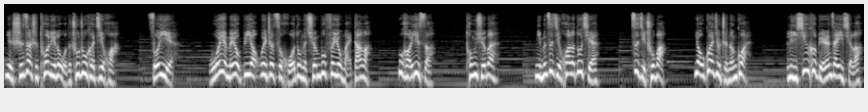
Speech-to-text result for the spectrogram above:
也实在是脱离了我的初衷和计划，所以，我也没有必要为这次活动的全部费用买单了。不好意思，同学们，你们自己花了多钱，自己出吧。要怪就只能怪李欣和别人在一起了。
